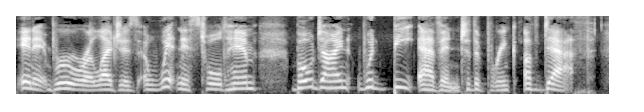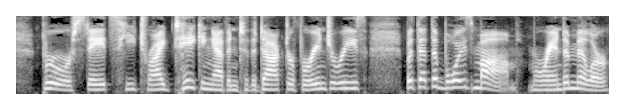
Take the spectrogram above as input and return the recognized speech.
In it, Brewer alleges a witness told him Bodine would beat Evan to the brink of death. Brewer states he tried taking Evan to the doctor for injuries, but that the boy's mom, Miranda Miller,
